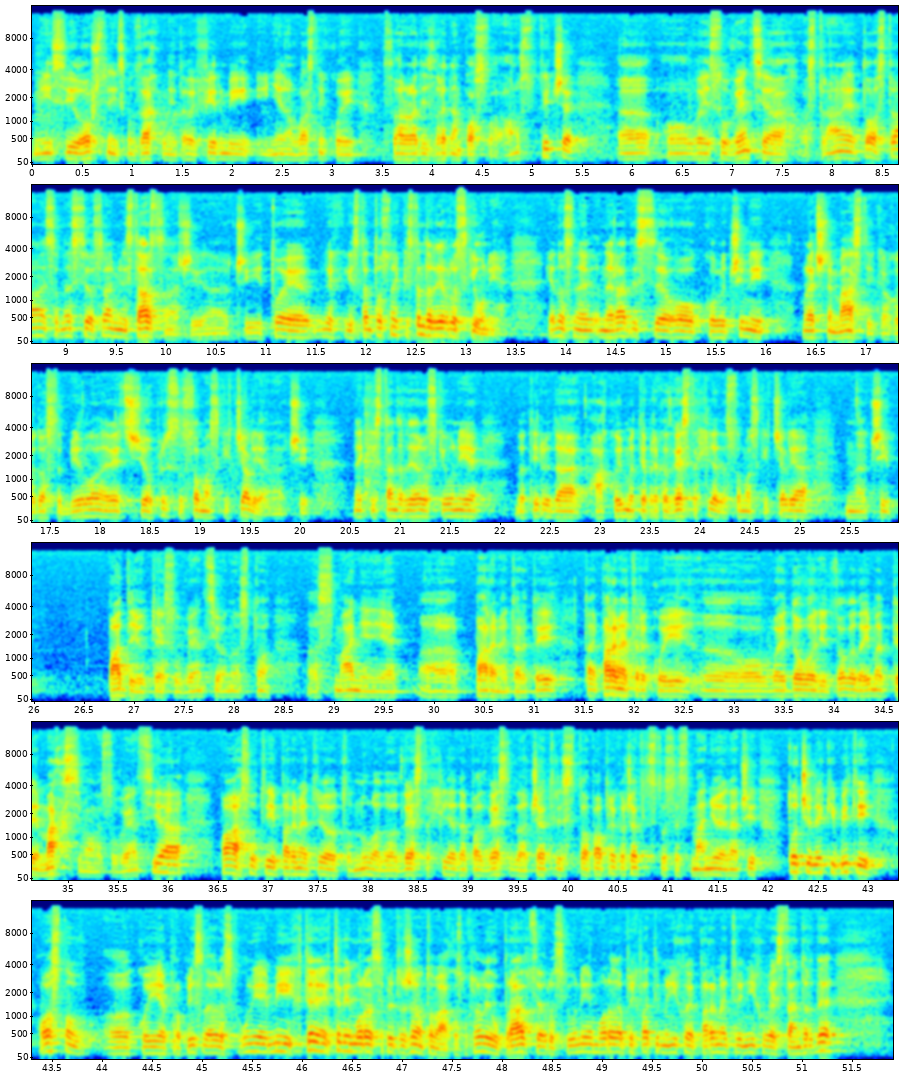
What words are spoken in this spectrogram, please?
mi svi u opštini smo zahvalni toj firmi i njenom vlasniku koji stvarno radi izvredan posao. A ono što se tiče uh, ovaj, subvencija od strane, to od strane se odnesi od strane ministarstva, znači, znači to, je neki, to su neki standardi Evropske unije. Jednostavno ne, radi se o količini mlečne masti, kako je dosta bilo, već i o prisutu somarskih ćelija, znači neki standardi Evropske unije datiraju da ako imate preko 200.000 somarskih ćelija, znači padaju te subvencije, odnosno smanjen je parametar, te, taj parametar koji e, ovaj, dovodi do toga da imate maksimalne subvencija, pa su ti parametri od 0 do 200.000, pa 200 do 400, pa preko 400 se smanjuje, znači to će neki biti osnov e, koji je propisala Evropska unija i mi hteli hteli mora da se pridržavamo tome. Ako smo krenuli u pravcu Evropske unije, mora da prihvatimo njihove parametre, njihove standarde,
